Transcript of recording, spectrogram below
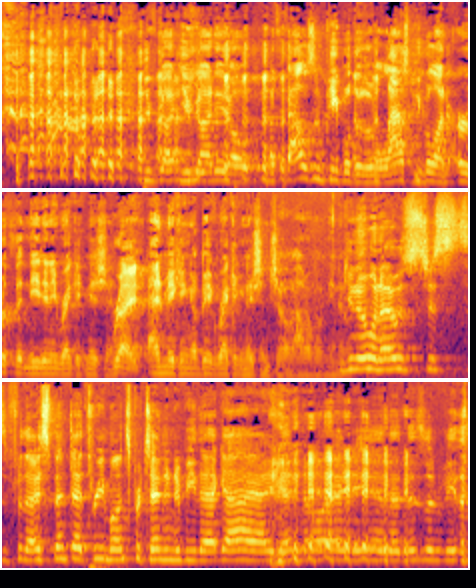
you've got you've got you know a thousand people that are the last people on earth that need any recognition. Right. And making a big recognition show out of them. You know. You know, when I was just for that, I spent that three months pretending to be that guy. I had no idea that this would be. The,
